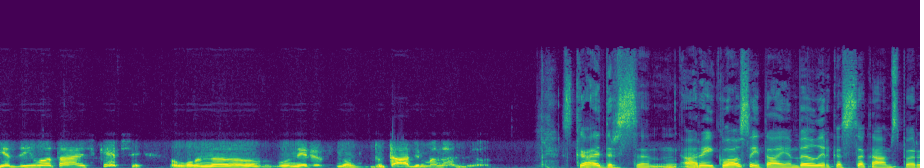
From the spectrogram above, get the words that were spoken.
iedzīvotāju skepsi. Un, uh, un ir, nu, tāda ir mana atbilde. Skaidrs. Arī klausītājiem vēl ir kas sakāms par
